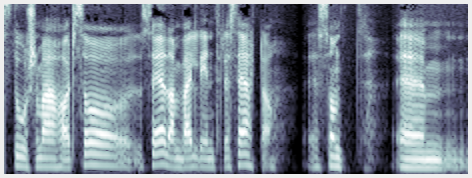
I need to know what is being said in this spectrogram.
stor som jeg har, så, så er de veldig interessert, da. Sånt um,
